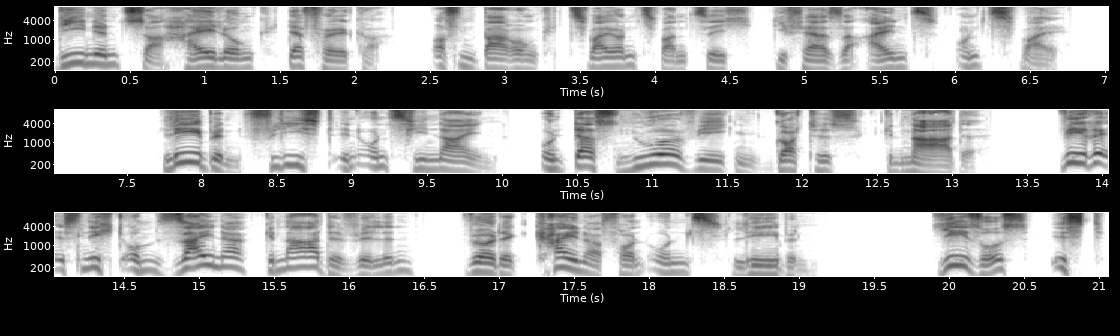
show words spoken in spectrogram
dienen zur Heilung der Völker. Offenbarung 22, die Verse 1 und 2. Leben fließt in uns hinein, und das nur wegen Gottes Gnade. Wäre es nicht um seiner Gnade willen, würde keiner von uns leben. Jesus ist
